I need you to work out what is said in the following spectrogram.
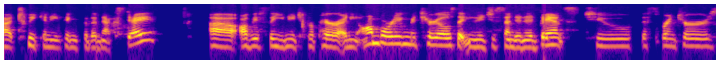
uh, tweak anything for the next day. Uh, obviously, you need to prepare any onboarding materials that you need to send in advance to the sprinters.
